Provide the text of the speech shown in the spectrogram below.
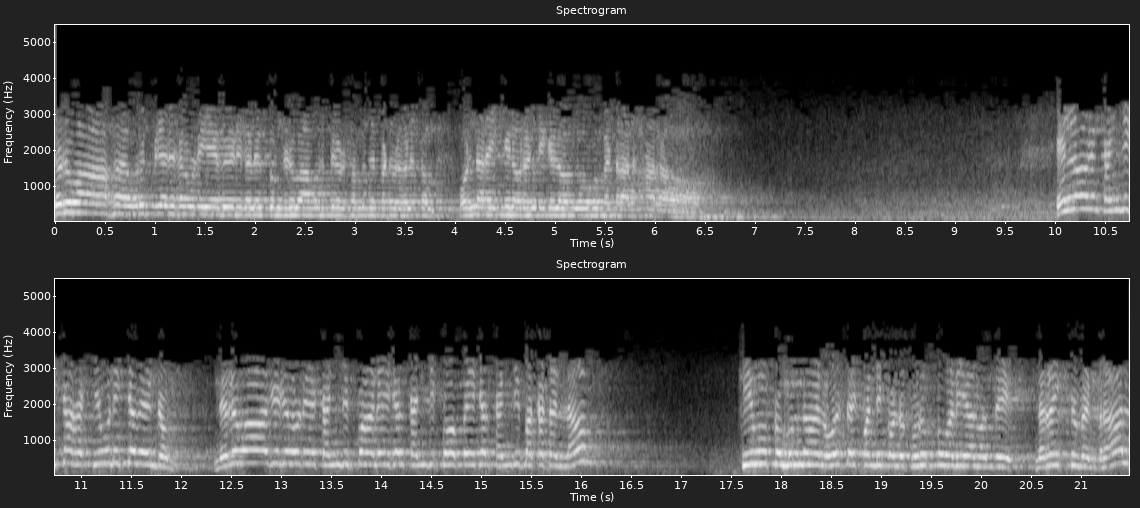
நிர்வாக உறுப்பினர்களுடைய வீடுகளுக்கும் நிர்வாக உறுப்பினர் சம்பந்தப்பட்டவர்களுக்கும் ஒன்னரை கிலோ ரெண்டு கிலோ போகும் என்றால் ஹராம். எல்லோரும் கஞ்சிக்காக கியூ நிற்க வேண்டும். நிர்வாகிகளுடைய கஞ்சி பானைகள் கஞ்சி கோப்பைகள் கஞ்சி பக்கெட் எல்லாம் கியூவுக்கு முன்னால் ஓட்டை பண்ணிக்கொண்டு குறுக்கு வழியால் வந்து நிறைக்கும் என்றால்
